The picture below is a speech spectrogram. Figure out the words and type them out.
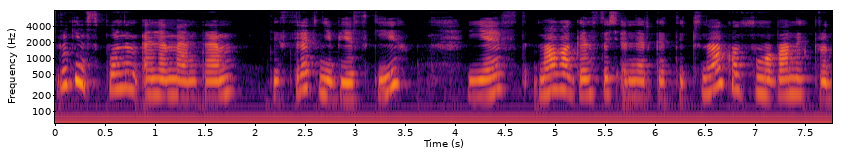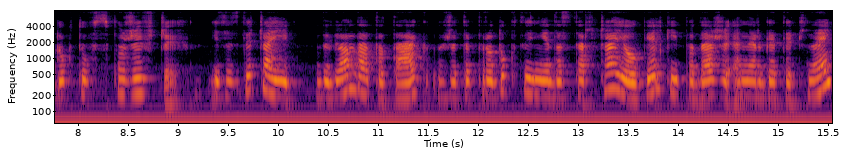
Drugim wspólnym elementem tych stref niebieskich jest mała gęstość energetyczna konsumowanych produktów spożywczych. I zazwyczaj wygląda to tak, że te produkty nie dostarczają wielkiej podaży energetycznej,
